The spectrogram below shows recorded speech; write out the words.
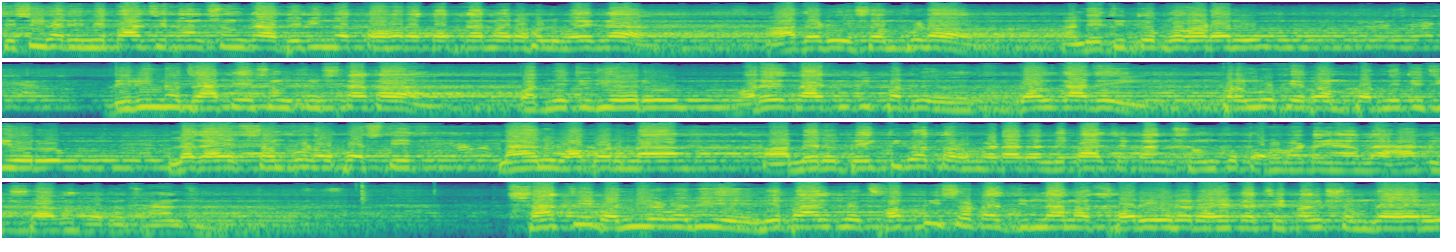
त्यसै गरी नेपाल चेपाङ सङ्घका विभिन्न तह र तब्कामा रहनुभएका आदरणीय सम्पूर्ण नेतृत्वगणहरू विभिन्न जातीय सङ्घ संस्थाका प्रतिनिधिज्यूहरू हरेक राजनीतिक दलका चाहिँ प्रमुख एवं प्रतिनिधिज्यूहरू लगायत सम्पूर्ण उपस्थित महानुभावहरूमा मेरो व्यक्तिगत तर्फबाट र नेपाल चेपाङ सङ्घको तर्फबाट यहाँलाई हार्दिक स्वागत गर्न चाहन्छु। साँच्चै भन्ने हो भने नेपालको छब्बिसवटा जिल्लामा छरिएर रहेका चेपाङ समुदायहरू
